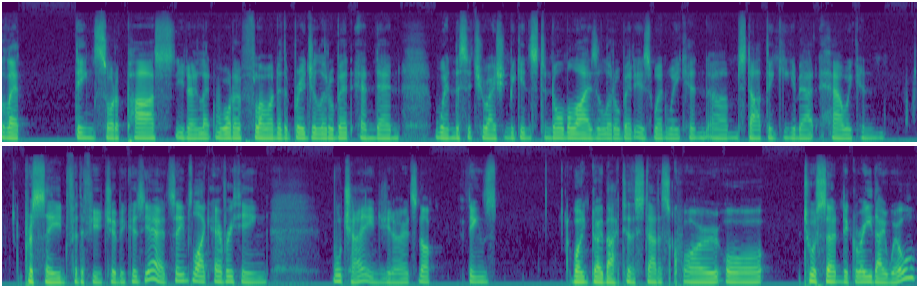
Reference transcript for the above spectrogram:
let things sort of pass, you know, let water flow under the bridge a little bit, and then when the situation begins to normalize a little bit, is when we can um, start thinking about how we can proceed for the future. Because, yeah, it seems like everything will change, you know, it's not things won't go back to the status quo, or to a certain degree, they will.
